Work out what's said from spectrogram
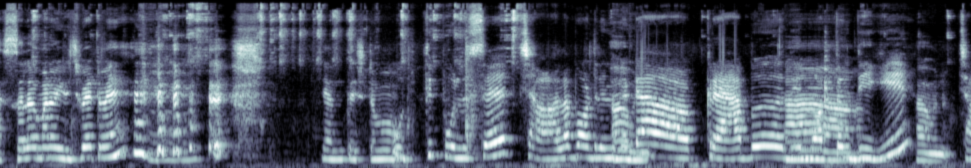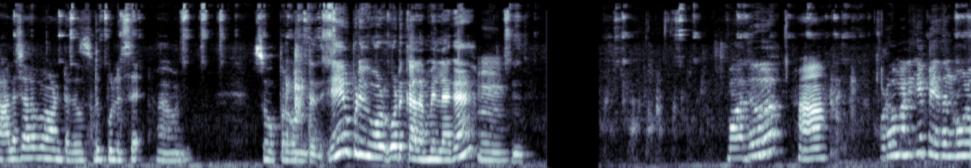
అస్సలు మనం విడిచిపెట్టమే. ఎంత ఇష్టమో. ఉత్తి పులుసే చాలా బాగుంటది. ఎందుకంటే ఆ క్రాబ్. మొత్తం దిగి అవును. చాలా చాలా బాగుంటది ఉత్తి పులుసే. అవును. సూపర్గా ఉంటుంది. ఏ ఇప్పుడు ఉడకాలమ్మ ఇలాగా? మాధు? ఇప్పుడు మనకి పీతల కూర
